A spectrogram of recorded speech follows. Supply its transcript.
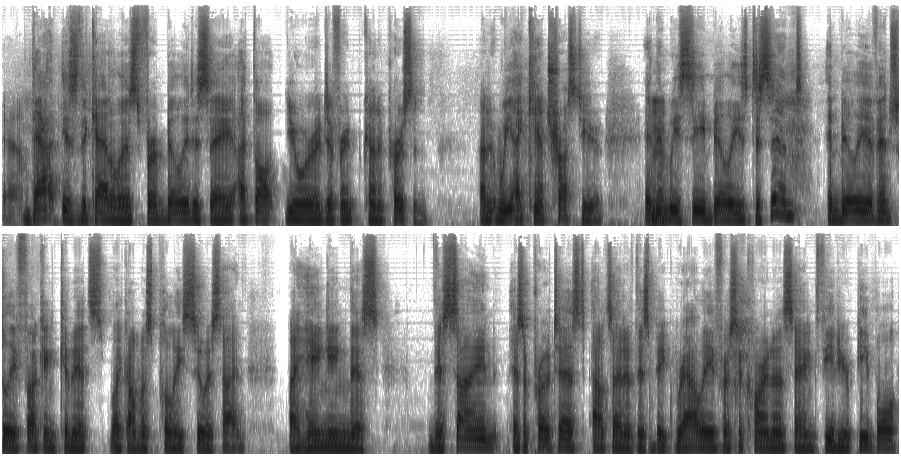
Yeah. That is the catalyst for Billy to say, I thought you were a different kind of person. I, we, I can't trust you. And then mm. we see Billy's descent and Billy eventually fucking commits like almost police suicide by hanging this this sign as a protest outside of this big rally for Sukarno saying feed your people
